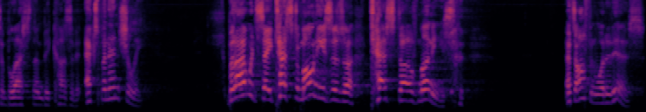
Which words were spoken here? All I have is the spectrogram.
to bless them because of it, exponentially. But I would say testimonies is a test of monies. That's often what it is.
